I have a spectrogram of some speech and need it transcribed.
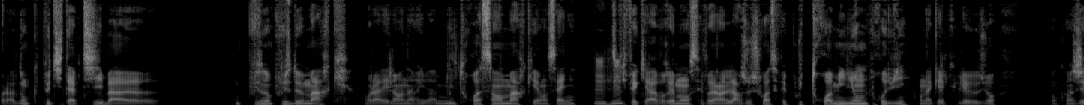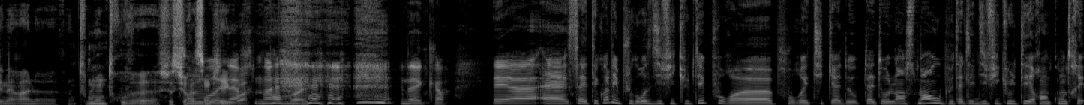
Voilà, donc petit à petit, bah, euh, de plus en plus de marques. Voilà, et là on arrive à 1300 marques et enseignes, ce mmh qui fait qu'il y a vraiment, c'est vrai, un large choix. Ça fait plus de 3 millions de produits. On a calculé l'autre jour. Donc en général, euh, tout le monde trouve chaussures à son pied, quoi. D'accord. Et ça a été quoi les plus grosses difficultés pour pour Etikado? Peut-être au lancement ou peut-être les difficultés rencontrées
